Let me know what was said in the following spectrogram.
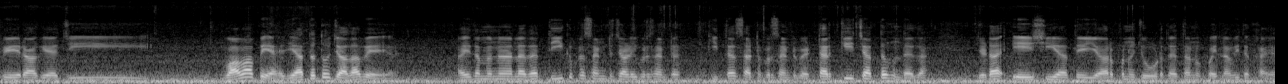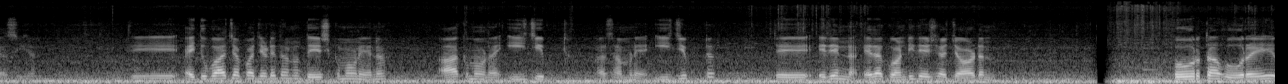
ਫਿਰ ਆ ਗਿਆ ਜੀ ਵਾਵਾ ਪਿਆ ਹੈ ਜੀ ਅੱਧ ਤੋਂ ਜ਼ਿਆਦਾ ਪਿਆ ਯਾਰ ਅਜੇ ਤਾਂ ਮੈਨੂੰ ਐਂ ਲੱਗਦਾ 30% 40% ਕੀਤਾ 60% ਪਿਆ ਟਰਕੀ ਚ ਅੱਧ ਹੁੰਦਾ ਹੈਗਾ, ਜਿਹੜਾ ਏਸ਼ੀਆ ਤੇ ਯੂਰਪ ਨੂੰ ਜੋੜਦਾ ਤੁਹਾਨੂੰ ਪਹਿਲਾਂ ਵੀ ਦਿਖਾਇਆ ਸੀਗਾ। ਤੇ ਇਸ ਤੋਂ ਬਾਅਦ ਚ ਆਪਾਂ ਜਿਹੜੇ ਤੁਹਾਨੂੰ ਦੇਸ਼ ਘਮਾਉਣੇ ਆ ਨਾ, ਆਹ ਘਮਾਉਣਾ ਈਜਿਪਟ ਆ ਸਾਹਮਣੇ ਈਜਿਪਟ ਤੇ ਇਹਦੇ ਇਹਦਾ ਗੁਆਂਢੀ ਦੇਸ਼ ਹੈ ਜਾਰਡਨ ਹੋਰ ਤਾਂ ਹੋਰ ਇਹ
